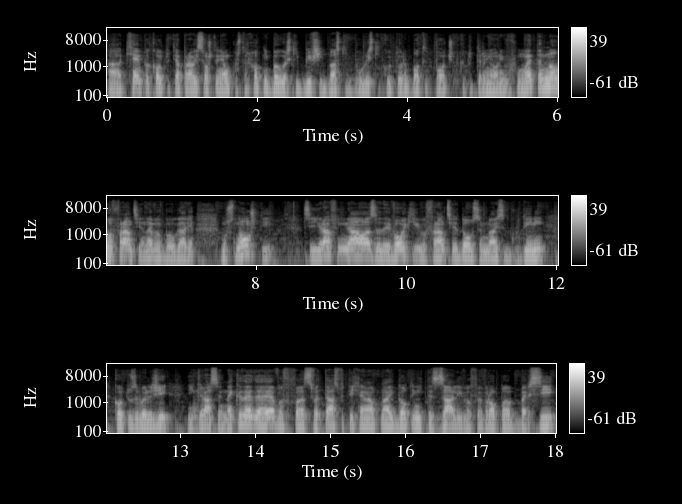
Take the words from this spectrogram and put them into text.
а, кемпа, който тя прави с още няколко страхотни български бивши баскетболисти, които работят повечето като треньори в момента, но във Франция, не в България. Но с нощи се игра финала за девойки във Франция до 18 години, който забележи игра се некъде да е в света. Светих една от най-готините зали в Европа, Берси,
